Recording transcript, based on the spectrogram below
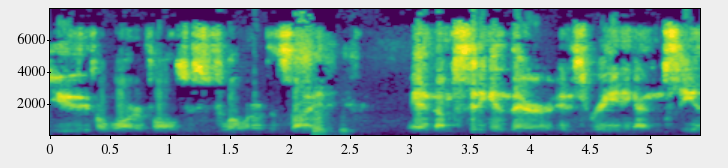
beautiful waterfall just flowing over the side. and I'm sitting in there and it's raining. I'm seeing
